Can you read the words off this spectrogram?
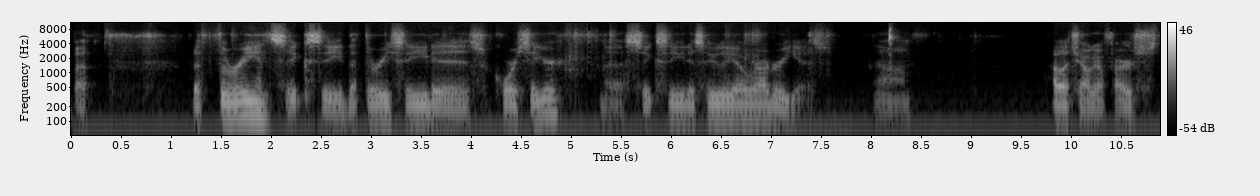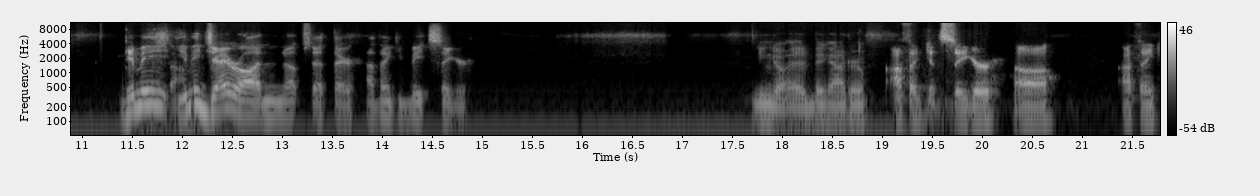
but the three and six seed. The three seed is Corey Seager. The six seed is Julio Rodriguez. Um, I'll let y'all go first. Give me give me J Rod in an upset there. I think he beats Seager. You can go ahead, Big Hydro. I think it's Seager. Uh, I think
